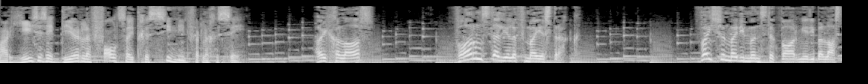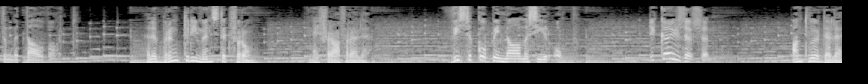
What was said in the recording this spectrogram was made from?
Maar Jesus het deur hulle valsheid gesien en vir hulle gesê: "Huigelaars, waarom stel julle vir my 'n stryk? Wys vir my die muntstuk waarmee die belasting betaal word." Hulle bring toe die muntstuk vir hom en hy vra vir hulle: "Wie se kop en naam is hier op?" "Die keiser se." Antwoord hulle.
